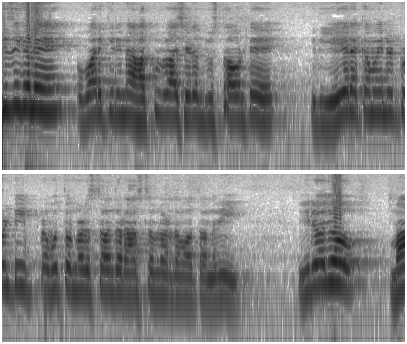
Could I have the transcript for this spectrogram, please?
ఈజీగానే వారికి నిన్న హక్కులు రాసేయడం చూస్తూ ఉంటే ఇది ఏ రకమైనటువంటి ప్రభుత్వం నడుస్తుందో రాష్ట్రంలో అర్థమవుతున్నది. ఈరోజు మా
